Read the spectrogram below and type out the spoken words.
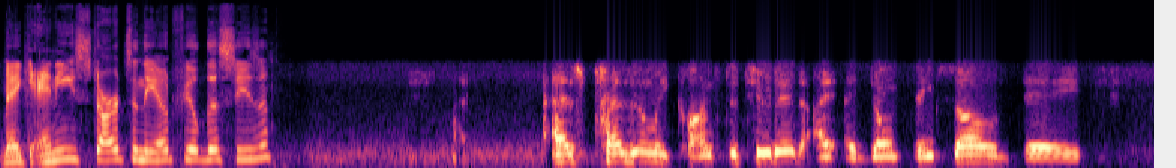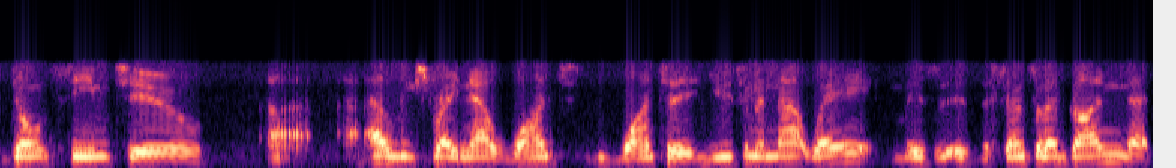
make any starts in the outfield this season? As presently constituted, I, I don't think so. They don't seem to, uh, at least right now, want want to use him in that way. Is, is the sense that I've gotten that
